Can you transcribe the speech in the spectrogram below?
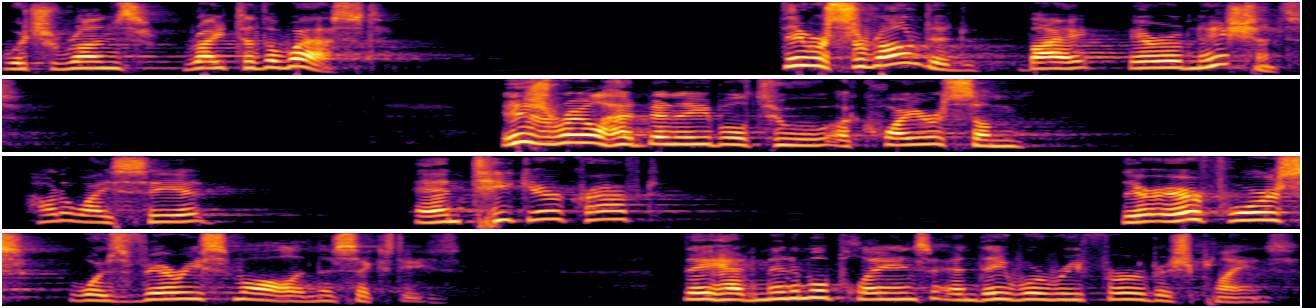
which runs right to the west. They were surrounded by Arab nations. Israel had been able to acquire some, how do I say it, antique aircraft. Their Air Force was very small in the 60s. They had minimal planes and they were refurbished planes.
